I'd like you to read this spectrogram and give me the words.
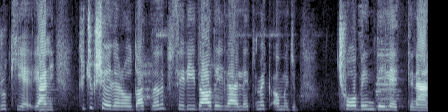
Rookie'ye yani küçük şeylere odaklanıp seriyi daha da ilerletmek amacım. Çoğu beni deli ettin ha.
